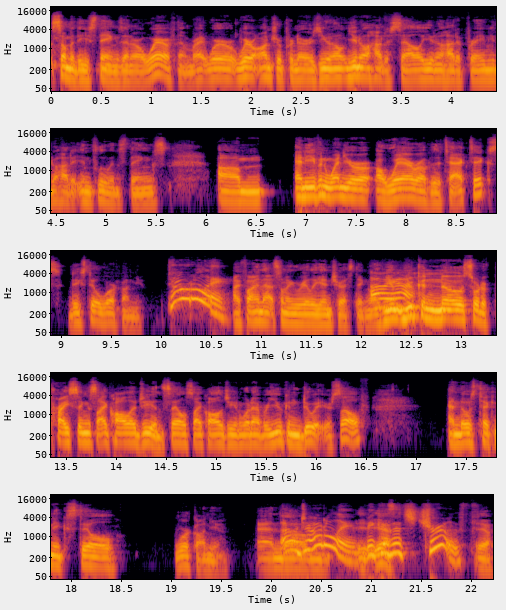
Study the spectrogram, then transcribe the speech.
some of these things and are aware of them, right? We're, we're entrepreneurs. You know, you know how to sell, you know how to frame, you know how to influence things. Um, and even when you're aware of the tactics, they still work on you. totally. I find that something really interesting. Like Oh, you, yeah. you can know sort of pricing psychology and sales psychology and whatever. You can do it yourself, and those techniques still work on you. And oh, um, totally. Because yeah, it's truth. yeah.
